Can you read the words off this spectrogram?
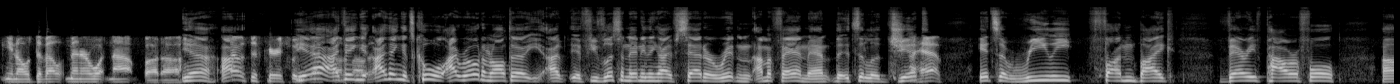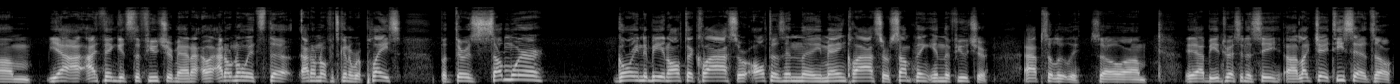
you know, development or whatnot. But uh, Yeah, I, was just curious. What yeah, I think. I think it's cool. I rode an Alta. I, if you've listened to anything I've said or written, I'm a fan, man. It's a legit. I have. It's a really fun bike, very powerful. Um, yeah, I I think it's the future, man. I, I don't know. It's the I don't know if it's going to replace, but there's somewhere going to be an Alta class or Alta's in the main class or something in the future. Absolutely. So um, yeah, it'd be interesting to see. Uh, like JT said, so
